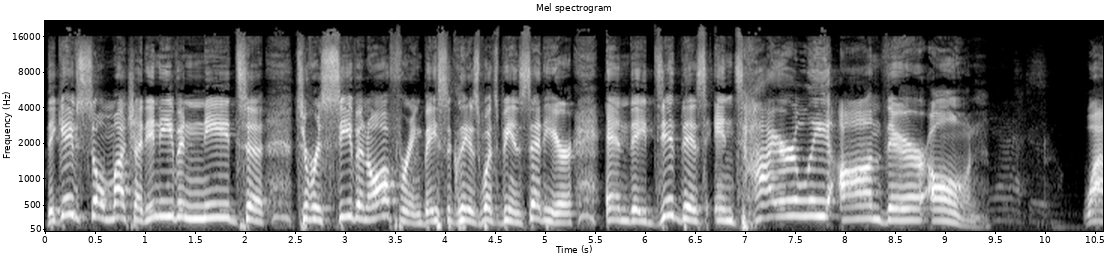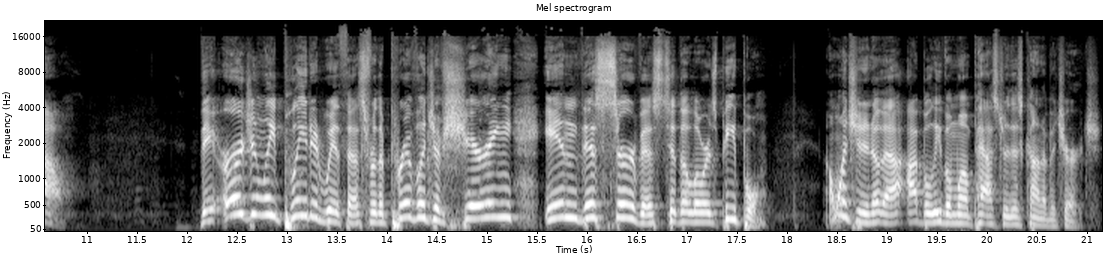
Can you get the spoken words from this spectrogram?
They gave so much, I didn't even need to, to receive an offering, basically, is what's being said here. And they did this entirely on their own. Wow. They urgently pleaded with us for the privilege of sharing in this service to the Lord's people. I want you to know that I believe I'm going to pastor this kind of a church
